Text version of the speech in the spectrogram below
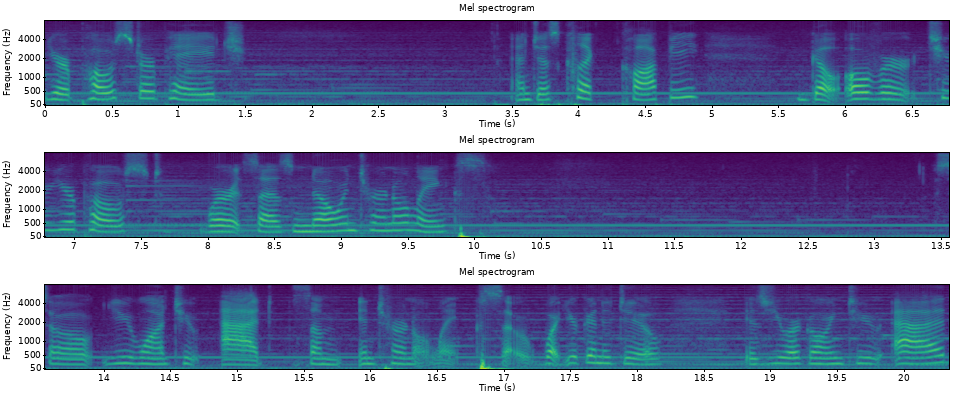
your post or page and just click copy go over to your post where it says no internal links. So you want to add some internal links. So what you're going to do is you are going to add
